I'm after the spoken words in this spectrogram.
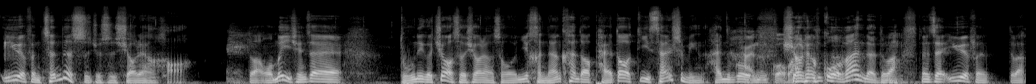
一月份真的是就是销量好，对吧？我们以前在读那个轿车销量的时候，你很难看到排到第三十名还能够销量过万的，对吧？但在一月份，对吧？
